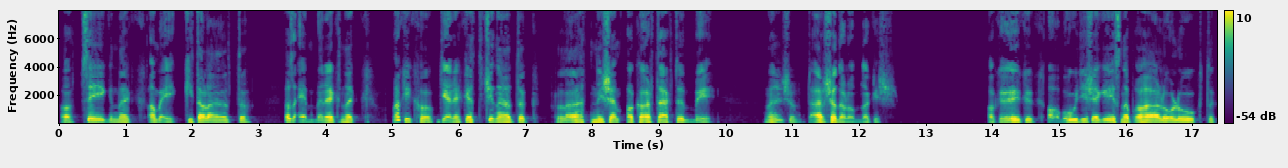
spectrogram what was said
A cégnek, amelyik kitalálta, az embereknek, akik, ha gyereket csináltak, látni sem akarták többé, és a társadalomnak is. A kölykök amúgy is egész nap a háló lógtak,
